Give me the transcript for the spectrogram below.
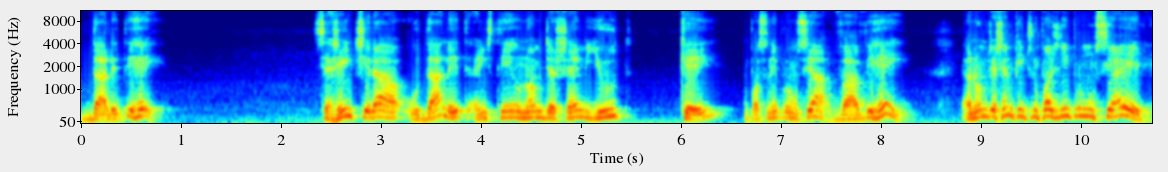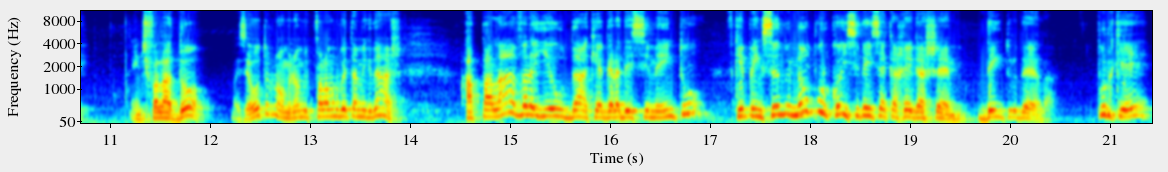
Dalet e Rei. Se a gente tirar o Dalit, a gente tem o nome de Hashem Yud Kei não posso nem pronunciar, Vav Rei. É o nome de Hashem que a gente não pode nem pronunciar ele. A gente fala Do, mas é outro nome, nome que falava no Betamigdash. A palavra Yehudá, que é agradecimento, fiquei pensando não por coincidência carrega Hashem dentro dela. Por quê?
